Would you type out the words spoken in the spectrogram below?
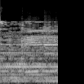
नमस्ते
